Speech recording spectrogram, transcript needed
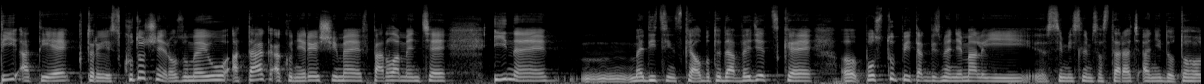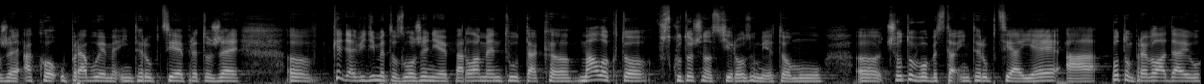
tí a tie, ktorí skutočne rozumejú a tak, ako neriešime v parlamente iné mm, medicínske alebo teda vedecké e, postupy, tak by sme nemali si myslím sa starať ani do toho, že ako upravujeme interrupcie, pretože e, keď aj vidíme to zloženie parlamentu, tak e, málo kto v skutočnosti rozumie tomu, čo to vôbec tá interrupcia je a potom prevládajú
